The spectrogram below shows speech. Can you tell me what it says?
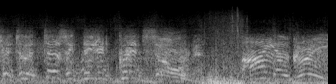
Attention to the designated grid zone! I agree.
